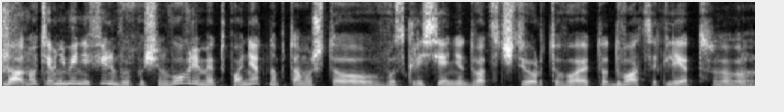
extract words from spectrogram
Да, но тем не менее фильм выпущен вовремя, это понятно, потому что в воскресенье 24-го это 20 лет, э,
